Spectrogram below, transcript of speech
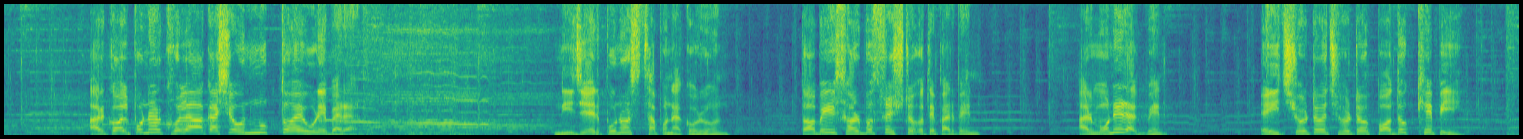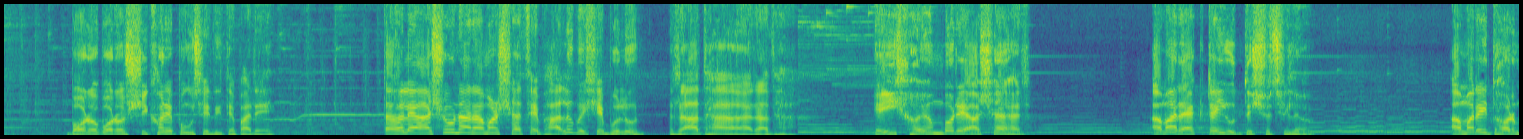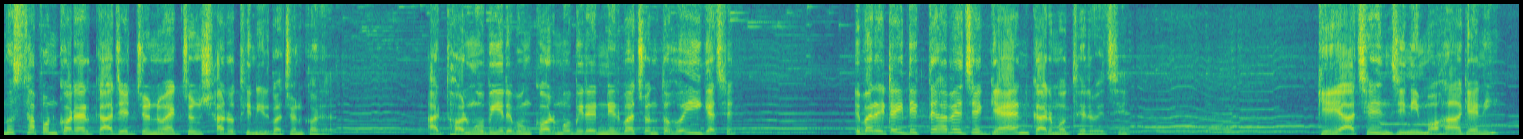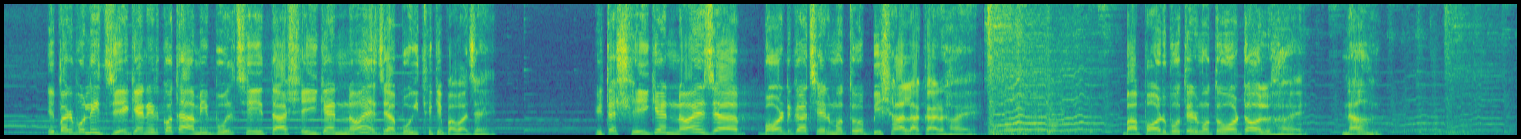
আর কল্পনার খোলা আকাশে উন্মুক্ত হয়ে উড়ে বেড়ান। নিজের পুনর্স্থাপনা করুন, তবেই সর্বশ্রেষ্ঠ হতে পারবেন। আর মনে রাখবেন, এই ছোট ছোট পদক্ষেপই বড় বড় শিখরে পৌঁছে দিতে পারে। তাহলে আসুন আর আমার সাথে ভালোবেসে বলুন, রাধা রাধা। এই স্বয়ম্বরে আসার আমার একটাই উদ্দেশ্য ছিল। আমার এই ধর্ম স্থাপন করার কাজের জন্য একজন সারথি নির্বাচন করা আর ধর্মবীর এবং কর্মবীরের নির্বাচন তো হয়েই গেছে। এবার এটাই দেখতে হবে যে জ্ঞান কার মধ্যে রয়েছে। কে আছেন যিনি মহাজ্ঞানী? এবার বলি, যে জ্ঞানের কথা আমি বলছি, তা সেই জ্ঞান নয় যা বই থেকে পাওয়া যায়। এটা সেই জ্ঞান নয় যা বটগাছের মতো বিশাল আকার হয়। বা পর্বতের মতো অটল হয়। না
